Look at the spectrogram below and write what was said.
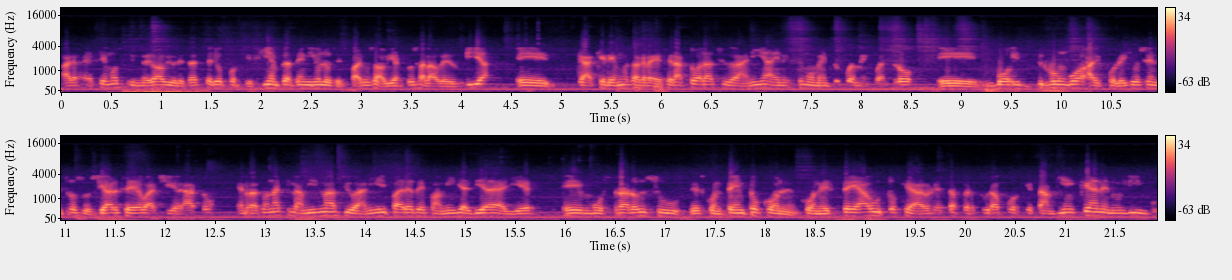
agradecemos primero a Violeta Estéreo porque siempre ha tenido los espacios abiertos a la veeduría. Eh, queremos agradecer a toda la ciudadanía. En este momento pues me encuentro, eh, voy rumbo al Colegio Centro Social, sede de bachillerato, en razón a que la misma ciudadanía y padres de familia el día de ayer eh, mostraron su descontento con, con este auto que abre esta apertura porque también quedan en un limbo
